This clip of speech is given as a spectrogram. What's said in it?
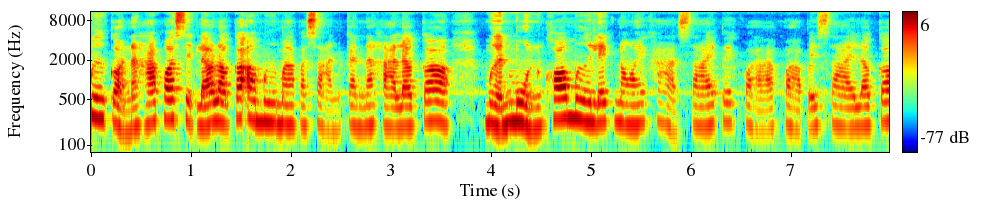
มือก่อนนะคะ พอเสร็จแล้วเราก็เอามือมาประสานกันนะคะ แล้วก็เหมือนหมุนข้อมือเล็กน้อยค่ะ ซ้ายไปขวาขวาไปซ้าย แล้วก็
